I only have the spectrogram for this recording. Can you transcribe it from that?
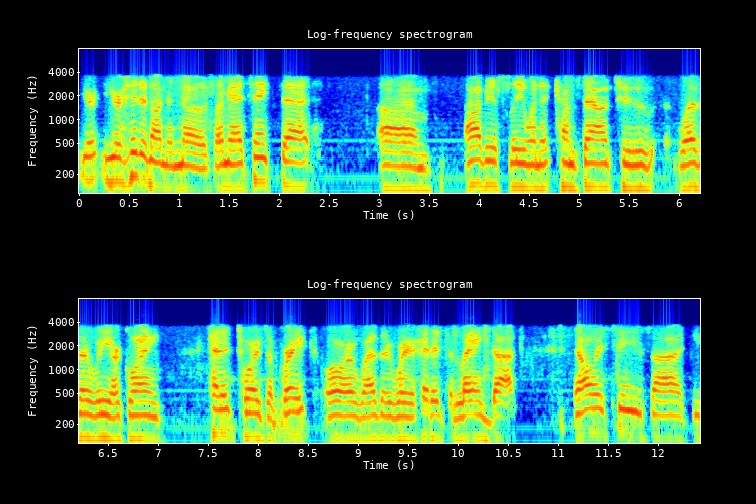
you're you're hitting on the nose. I mean, I think that um, obviously when it comes down to whether we are going headed towards a break or whether we're headed to lame duck, it always seems uh, to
